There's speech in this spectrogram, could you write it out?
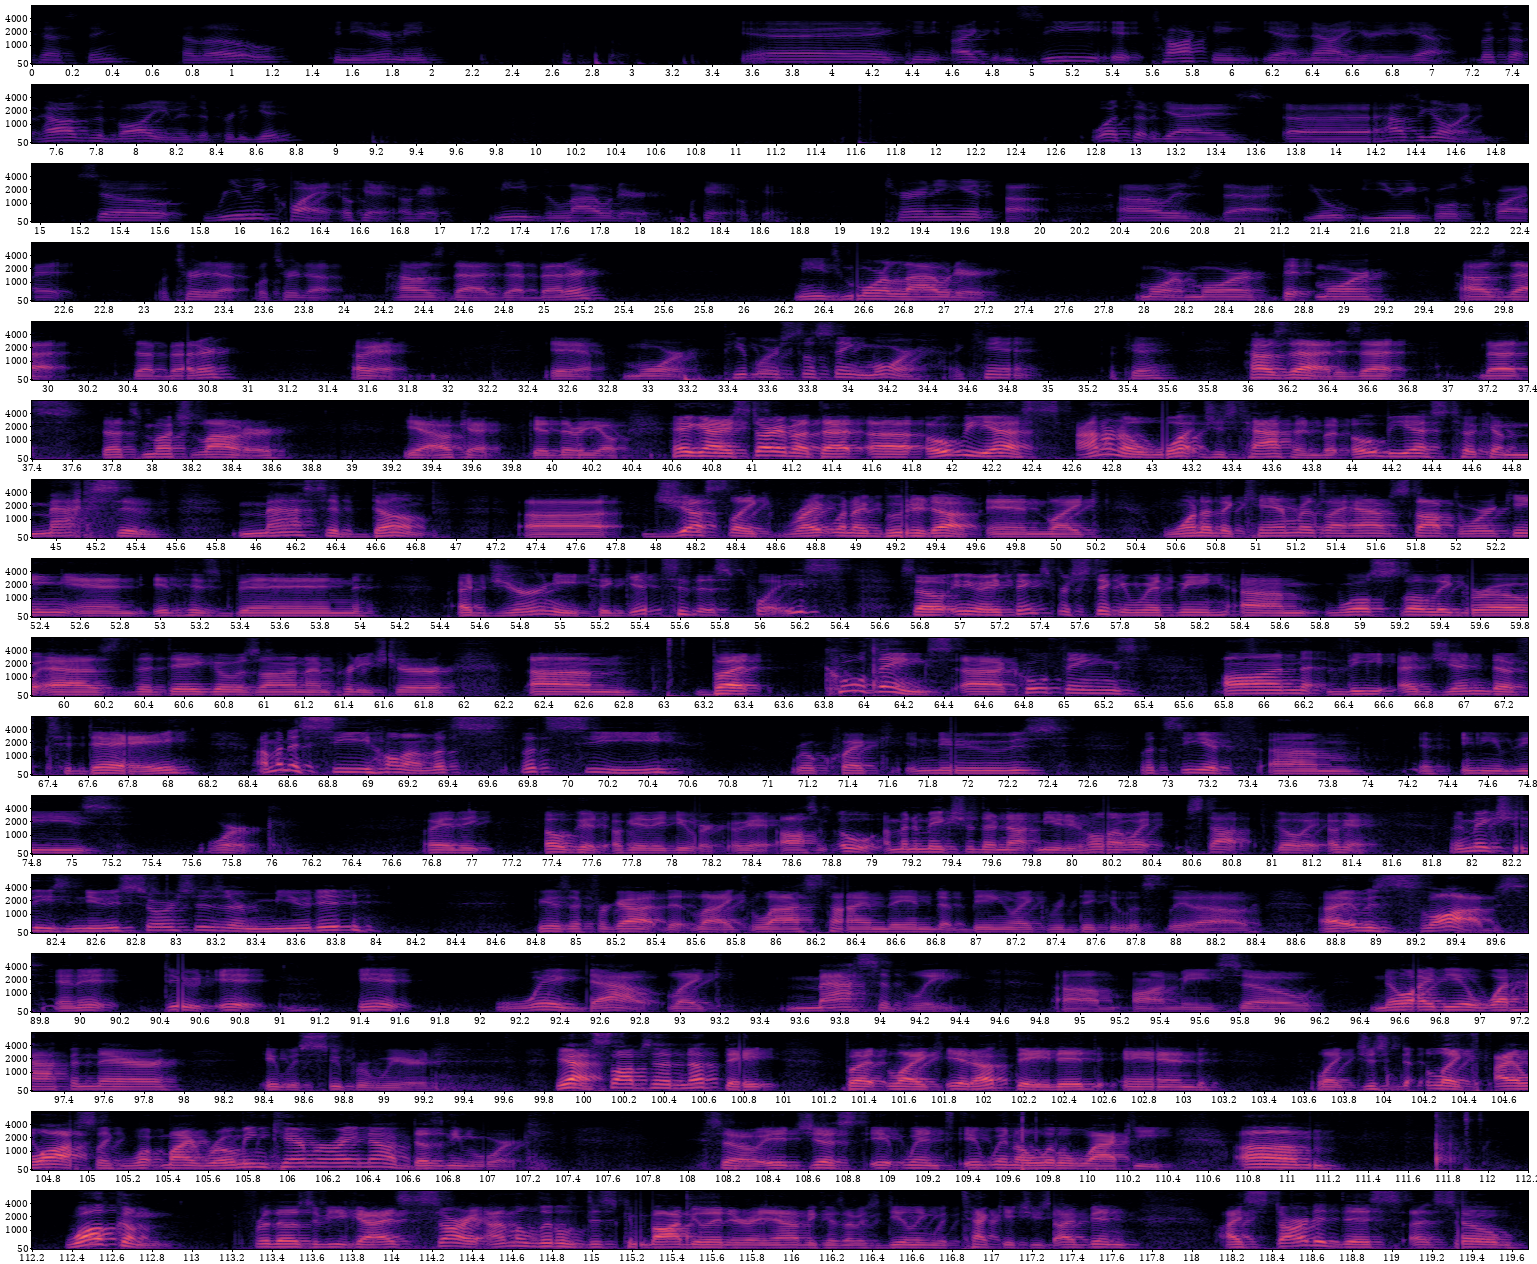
testing. Hello, can you hear me? Yay! Can you, I can see it talking. Yeah, now I hear you. Yeah. What's up? How's the volume? Is it pretty good? What's up, guys? Uh, how's it going? So really quiet. Okay, okay. Needs louder. Okay, okay. Turning it up. How is that? U equals quiet. We'll turn it up. We'll turn it up. How's that? Is that better? Needs more louder. More, more, bit more. How's that? Is that better? Okay. Yeah, yeah, more. People are still saying more. I can't. Okay. How's that? Is that that's that's much louder? Yeah. Okay. Good. There we go. Hey guys, sorry about that. Uh, OBS. I don't know what just happened, but OBS took a massive, massive dump. Uh, just like right when I booted up, and like one of the cameras I have stopped working, and it has been a journey to get to this place. So anyway, thanks for sticking with me. Um, we'll slowly grow as the day goes on. I'm pretty sure. Um, but cool things, uh, cool things on the agenda today. I'm gonna see. Hold on. Let's let's see real quick news. Let's see if um, if any of these work. Okay. They. Oh, good. Okay, they do work. Okay, awesome. Oh, I'm gonna make sure they're not muted. Hold on. Wait. Stop. Go away. Okay. Let me make sure these news sources are muted because I forgot that like last time they ended up being like ridiculously loud. Uh, it was slobs, and it, dude, it it wigged out like massively um, on me. So no idea what happened there. It was super weird. Yeah, slobs had an update, but like it updated and like just like I lost like what my roaming camera right now doesn't even work. So it just it went it went a little wacky. Um, welcome for those of you guys. Sorry, I'm a little discombobulated right now because I was dealing with tech issues. I've been, I started this, uh, so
